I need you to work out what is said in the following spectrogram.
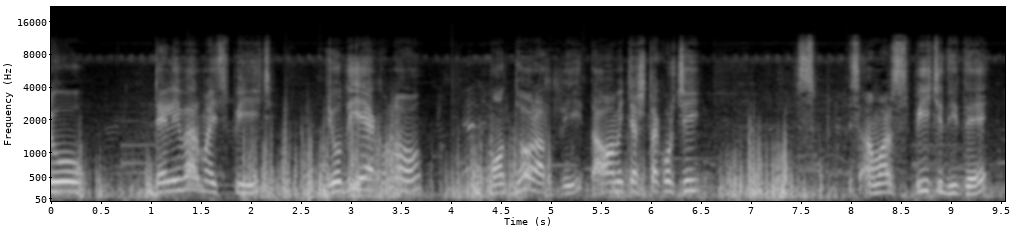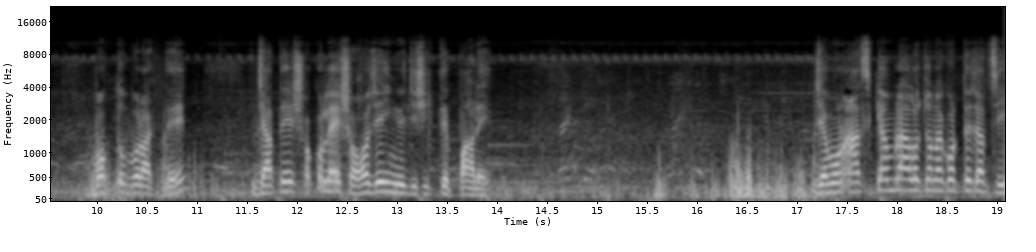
to deliver my speech যদি এখনও মধ্যরাত্রি, তাও আমি চেষ্টা করছি আমার স্পিচ দিতে, বক্তব্য রাখতে, যাতে সকলে সহজে ইংরেজি শিখতে পারে। যেমন আজকে আমরা আলোচনা করতে চাচ্ছি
